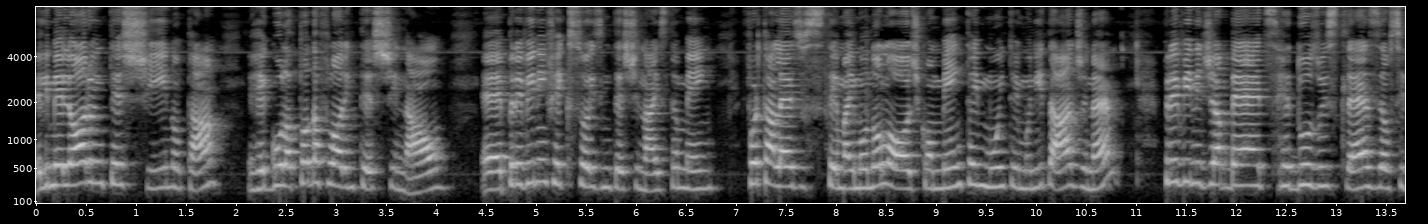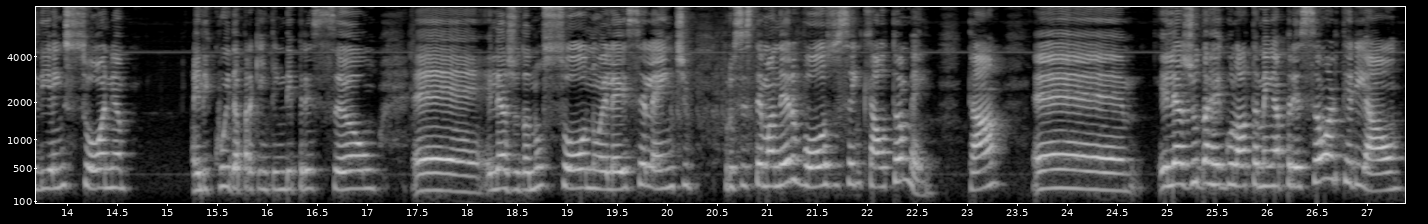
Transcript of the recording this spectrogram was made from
ele melhora o intestino, tá? Regula toda a flora intestinal, é, previne infecções intestinais também, fortalece o sistema imunológico, aumenta muito a imunidade, né? Previne diabetes, reduz o estresse, auxilia a insônia, ele cuida para quem tem depressão, é, ele ajuda no sono, ele é excelente para o sistema nervoso central também, tá? É, ele ajuda a regular também a pressão arterial,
